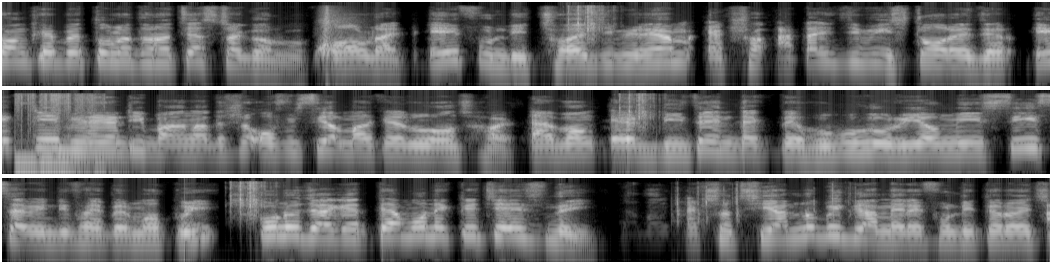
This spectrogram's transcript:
সংক্ষেপে তুলে ধরার চেষ্টা করব। অলরাইট এই ফোনটি ছয় জিবি র্যাম একশো আঠাশ জিবি স্টোরেজের একটি ভেরিয়েন্টই বাংলাদেশের অফিসিয়াল মার্কেটে লঞ্চ হয়। এবং এর ডিজাইন দেখতে হুবহু রিয়েলমি সি সেভেন্টি ফাইভ এর মতোই। কোনো জায়গায় তেমন একটি চেঞ্জ নেই। গ্রামের রয়েছে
